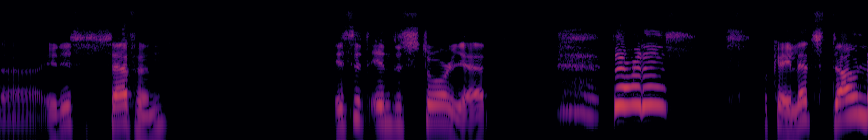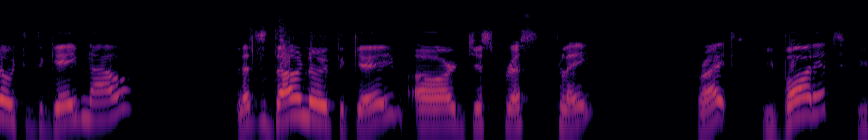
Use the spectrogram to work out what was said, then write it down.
uh, it is seven. Is it in the store yet? there it is. Okay, let's download the game now. Let's download the game or just press play. Right? We bought it. We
